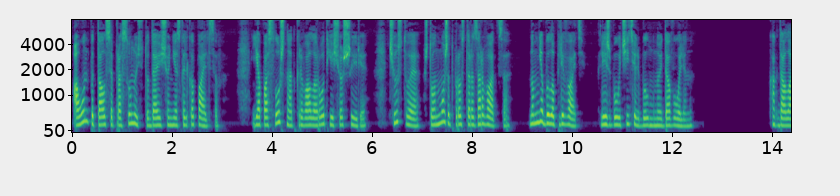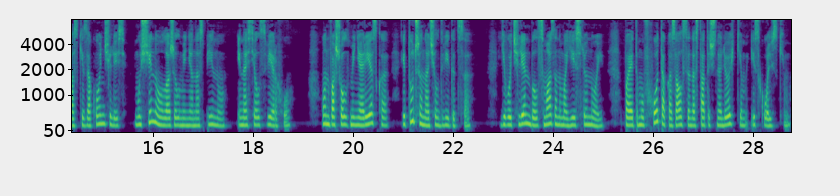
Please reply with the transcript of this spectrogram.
а он пытался просунуть туда еще несколько пальцев. Я послушно открывала рот еще шире, чувствуя, что он может просто разорваться, но мне было плевать, лишь бы учитель был мной доволен. Когда ласки закончились, мужчина уложил меня на спину и насел сверху. Он вошел в меня резко и тут же начал двигаться. Его член был смазан моей слюной, поэтому вход оказался достаточно легким и скользким.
